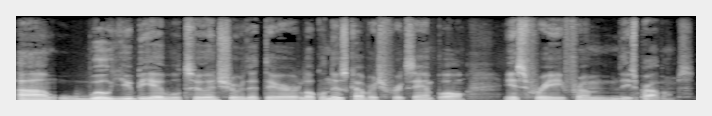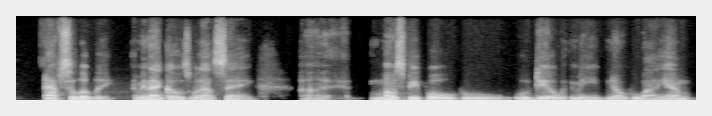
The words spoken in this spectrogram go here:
uh, will you be able to ensure that their local news coverage, for example, is free from these problems? Absolutely. I mean, that goes without saying. Uh, most people who who deal with me know who I am.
